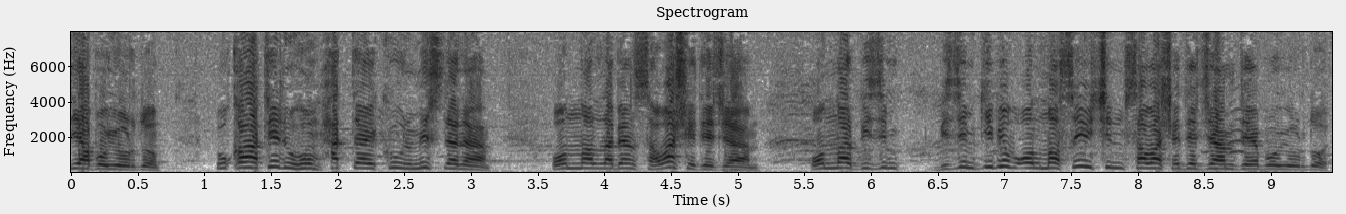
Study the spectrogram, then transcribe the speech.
diye buyurdu. ukatiluhum hatta yekunu mislena. Onlarla ben savaş edeceğim. Onlar bizim bizim gibi olması için savaş edeceğim diye buyurdu.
